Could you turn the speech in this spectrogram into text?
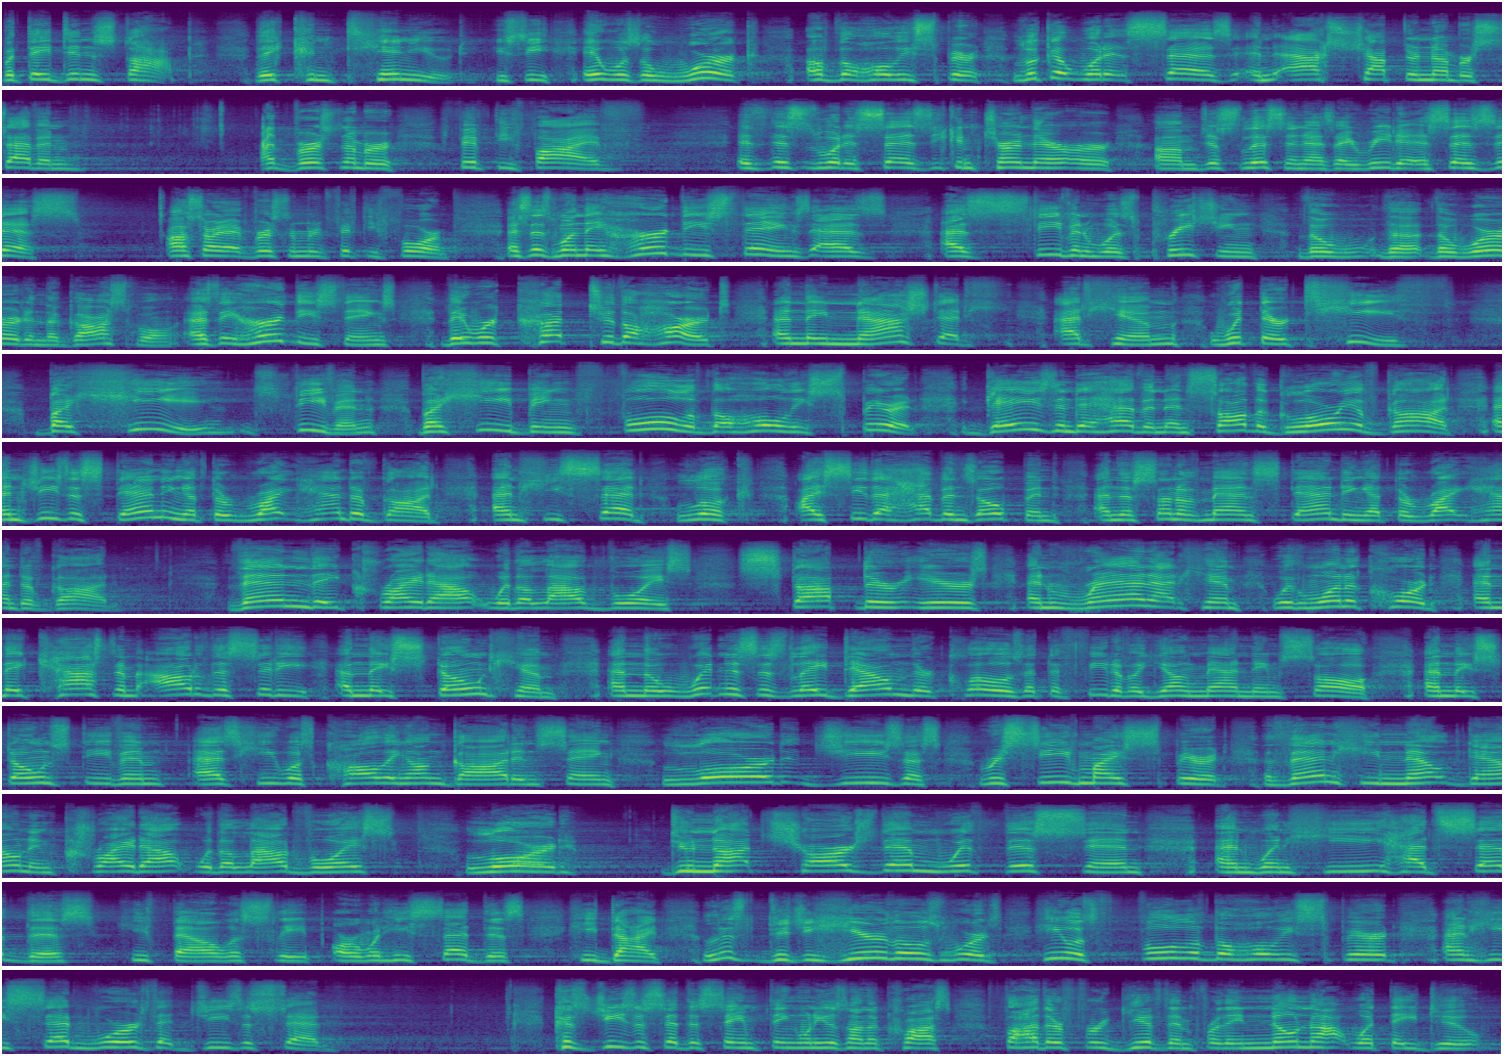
But they didn't stop. They continued. You see, it was a work of the Holy Spirit. Look at what it says in Acts chapter number 7, at verse number 55. This is what it says. You can turn there or um, just listen as I read it. It says this. I'll start at verse number 54. It says, When they heard these things, as, as Stephen was preaching the, the, the word and the gospel, as they heard these things, they were cut to the heart and they gnashed at, at him with their teeth but he, Stephen, but he, being full of the Holy Spirit, gazed into heaven and saw the glory of God and Jesus standing at the right hand of God. And he said, Look, I see the heavens opened and the Son of Man standing at the right hand of God. Then they cried out with a loud voice, stopped their ears, and ran at him with one accord. And they cast him out of the city and they stoned him. And the witnesses laid down their clothes at the feet of a young man named Saul. And they stoned Stephen as he was calling on God and saying, Lord Jesus, receive my spirit. Then he knelt down and cried out with a loud voice, Lord, do not charge them with this sin. And when he had said this, he fell asleep. Or when he said this, he died. Listen, did you hear those words? He was full of the Holy Spirit and he said words that Jesus said. Because Jesus said the same thing when he was on the cross Father, forgive them, for they know not what they do.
